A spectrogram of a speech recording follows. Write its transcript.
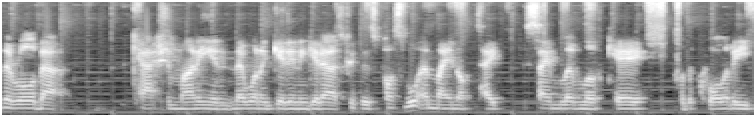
They're all about cash and money and they want to get in and get out as quickly as possible and may not take the same level of care for the quality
